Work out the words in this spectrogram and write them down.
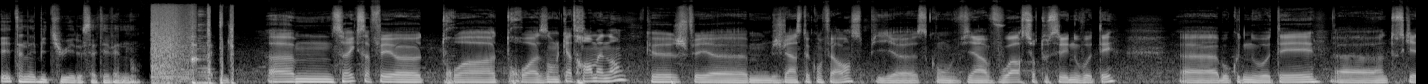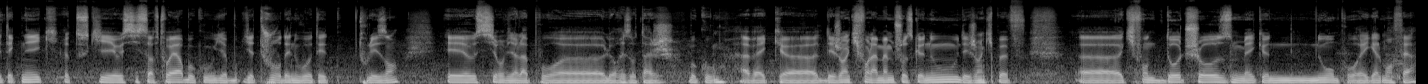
est un habitué de cet événement. Euh, c'est vrai que ça fait 3, euh, ans, 4 ans maintenant que je, fais, euh, je viens à cette conférence. Puis ce qu'on vient voir surtout, c'est les nouveautés. beaucoup de nouveautés, tout ce qui est technique, tout ce qui est aussi software, beaucoup. Il y a toujours des nouveautés tous les ans. Et aussi, on vient là pour le réseautage, beaucoup, avec des gens qui font la même chose que nous, des gens qui peuvent euh, qui font d'autres choses, mais que nous, on pourrait également faire.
